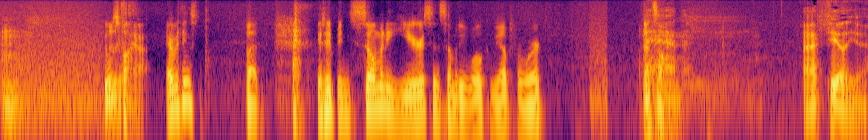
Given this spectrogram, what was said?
Mm. It was fine. Yeah. Everything's, but it had been so many years since somebody woke me up for work. That's all. I feel you.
